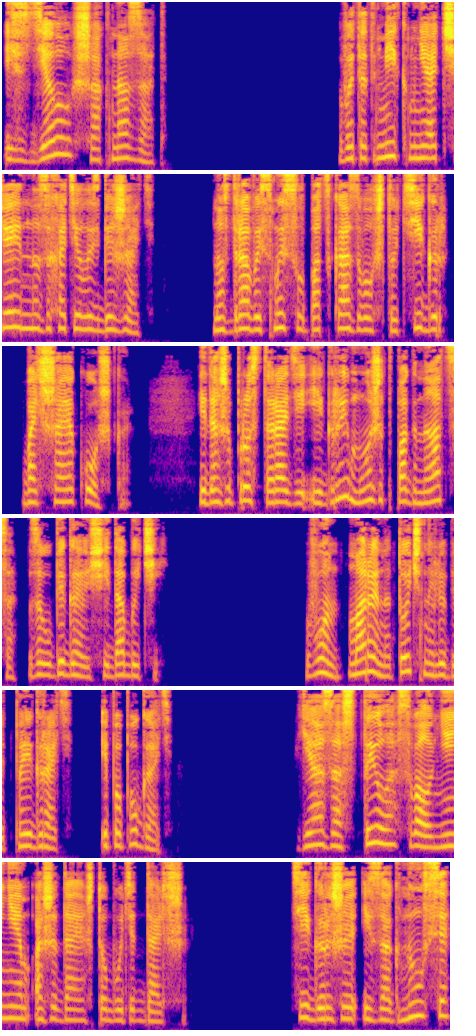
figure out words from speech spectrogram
и сделал шаг назад. В этот миг мне отчаянно захотелось бежать, но здравый смысл подсказывал, что тигр — большая кошка, и даже просто ради игры может погнаться за убегающей добычей. Вон, Марена точно любит поиграть и попугать. Я застыла с волнением, ожидая, что будет дальше. Тигр же изогнулся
